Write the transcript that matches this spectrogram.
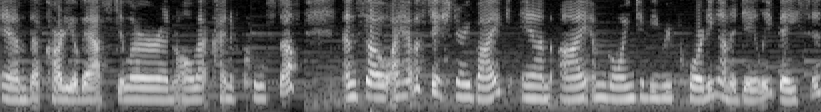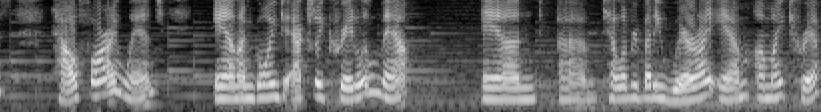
and the cardiovascular and all that kind of cool stuff. And so I have a stationary bike and I am going to be reporting on a daily basis how far I went and I'm going to actually create a little map and um, tell everybody where I am on my trip.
